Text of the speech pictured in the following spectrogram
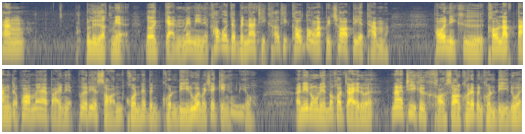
ทางเปลือกเนี่ย โดยแก่นไม่มีเนี่ยเขาก็จะเป็นหน้าที่เขาที่เขาต้องรับผิดชอบที่จะทำเพราะว่านี่คือเขารับตังค์จากพ่อแม่ไปเนี่ย เพื่อที่จะสอนคนให้เป็นคนดีด้วยไม่ใช่เก่งอย่างเดียว อันนี้โรงเรียนต้องเข้าใจด้วย หน้าที่คือขอสอนคนให้เป็นคนดีด้วย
